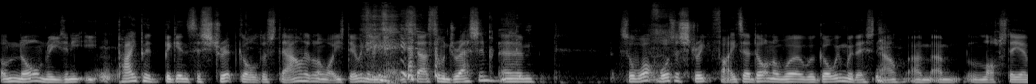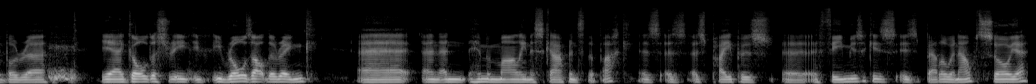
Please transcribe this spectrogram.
unknown reason, he, he, Piper begins to strip Goldust down. I don't know what he's doing. He, he starts to undress him. Um, so what was a street fight? I don't know where we're going with this now. I'm, I'm lost here, but uh, yeah, Goldust he, he rolls out the ring, uh, and and him and Marlene escape into the back as as, as Piper's uh, theme music is is bellowing out. So yeah,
